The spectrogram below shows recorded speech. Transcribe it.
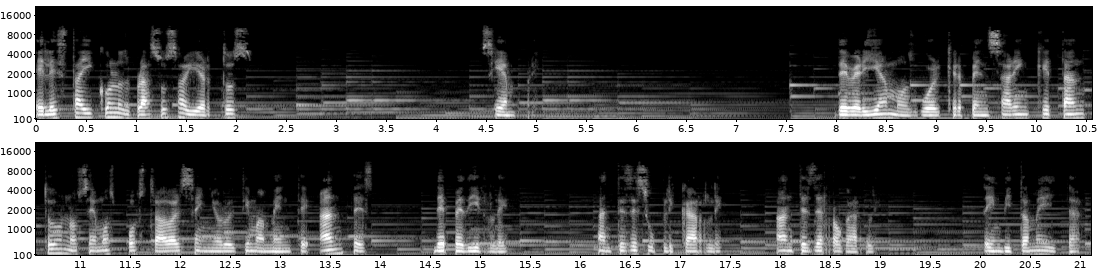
Él está ahí con los brazos abiertos siempre. Deberíamos, Walker, pensar en qué tanto nos hemos postrado al Señor últimamente antes de pedirle, antes de suplicarle, antes de rogarle. Te invito a meditar.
